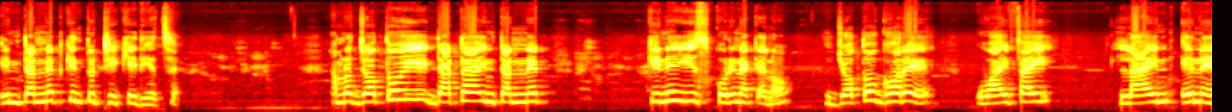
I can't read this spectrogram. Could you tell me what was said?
ইন্টারনেট কিন্তু ঠিকই দিয়েছে। আমরা যতই ডাটা ইন্টারনেট কিনে ইউজ করি না কেন, যত ঘরে ওয়াইফাই লাইন এনে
